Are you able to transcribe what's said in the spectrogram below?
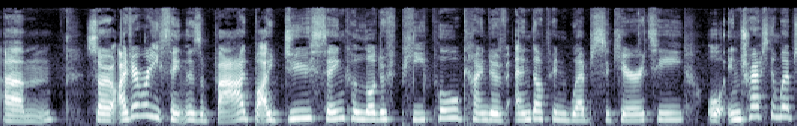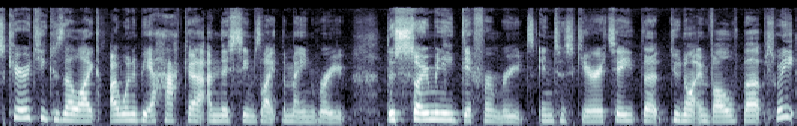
Um, so I don't really think there's a bad, but I do think a lot of people kind of end up in web security or interest in web security because they're like, I want to be a hacker and this seems like the main route. There's so many different routes into security that do not involve Burp Suite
